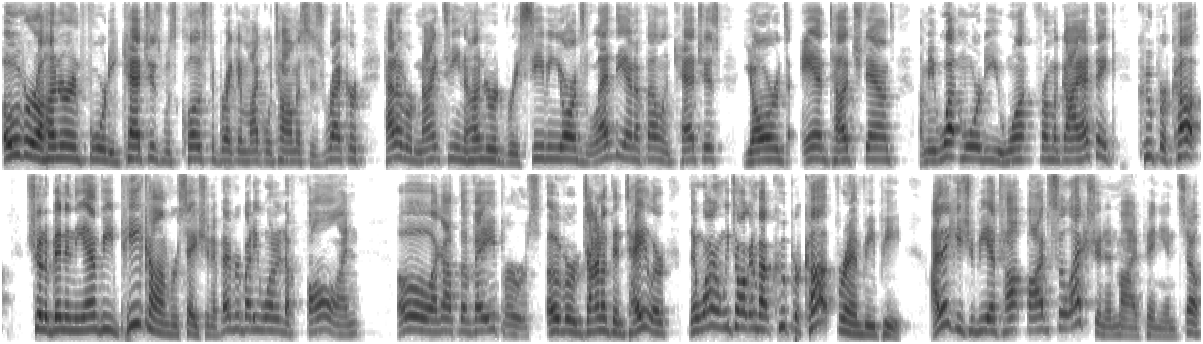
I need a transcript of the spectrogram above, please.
over 140 catches, was close to breaking Michael Thomas's record, had over 1,900 receiving yards, led the NFL in catches, yards, and touchdowns. I mean, what more do you want from a guy? I think Cooper Kupp should have been in the MVP conversation. If everybody wanted to fawn oh, I got the vapors over Jonathan Taylor, then why aren't we talking about Cooper Kupp for MVP? I think he should be a top five selection, in my opinion. So,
